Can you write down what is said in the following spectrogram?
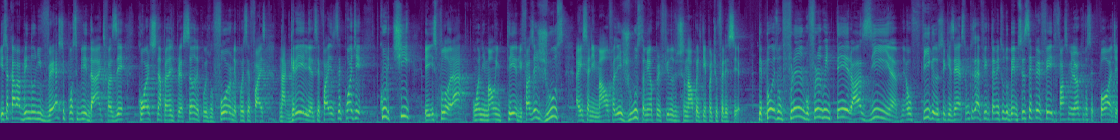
Isso acaba abrindo um universo de possibilidades, fazer cortes na panela de pressão, depois no forno, depois você faz na grelha, você faz, você pode curtir explorar o animal inteiro e fazer jus a esse animal, fazer jus também ao perfil nutricional que ele tem para te oferecer. Depois um frango, frango inteiro, a asinha, é o fígado se quiser. Se não quiser fígado também tudo bem, não precisa ser perfeito, faça o melhor que você pode.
